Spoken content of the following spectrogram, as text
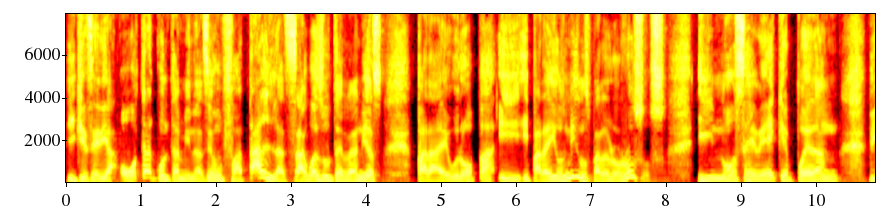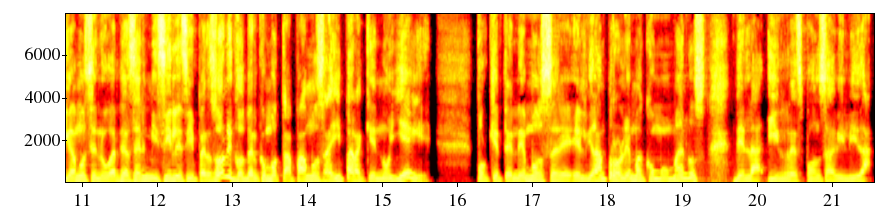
y que sería otra contaminación fatal las aguas subterráneas para Europa y, para ellos mismos, para los rusos. Y no se ve que puedan, digamos, en lugar de hacer misiles hipersónicos, ver cómo tapamos ahí para que no llegue porque tenemos eh, el gran problema como humanos de la irresponsabilidad,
